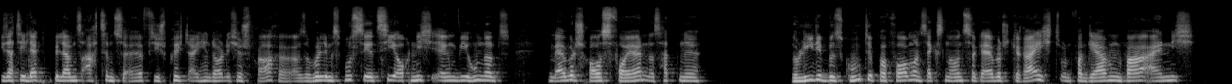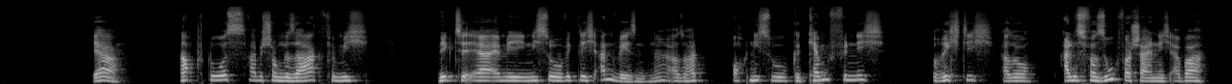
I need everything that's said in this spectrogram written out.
wie gesagt, die Leckbilanz 18 zu 11, die spricht eigentlich eine deutliche Sprache. Also Williams musste jetzt hier auch nicht irgendwie 100 im Average rausfeuern. Das hat eine solide bis gute Performance, 96er Average gereicht. Und Van Gerven war eigentlich, ja, kraftlos, habe ich schon gesagt. Für mich wirkte er irgendwie nicht so wirklich anwesend. Ne? Also hat auch nicht so gekämpft, finde ich, so richtig. Also alles versucht wahrscheinlich, aber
